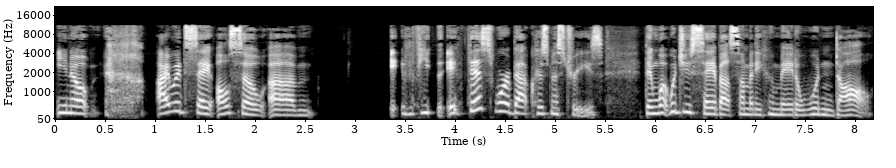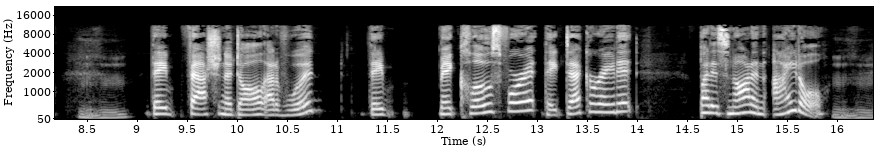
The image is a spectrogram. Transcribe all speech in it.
you know, I would say also um, if you, if this were about Christmas trees, then what would you say about somebody who made a wooden doll? Mm-hmm. They fashion a doll out of wood. They make clothes for it. They decorate it, but it's not an idol. Mm-hmm.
